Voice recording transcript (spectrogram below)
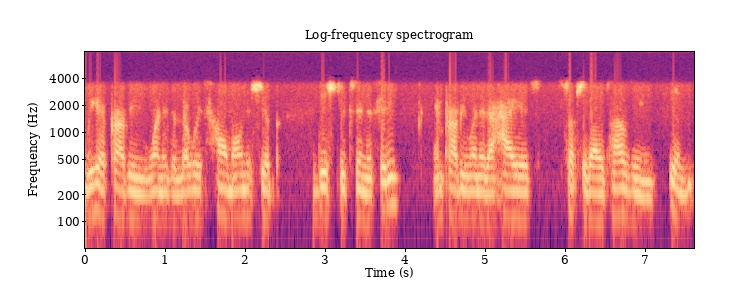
We have probably one of the lowest home ownership districts in the city, and probably one of the highest subsidized housing in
